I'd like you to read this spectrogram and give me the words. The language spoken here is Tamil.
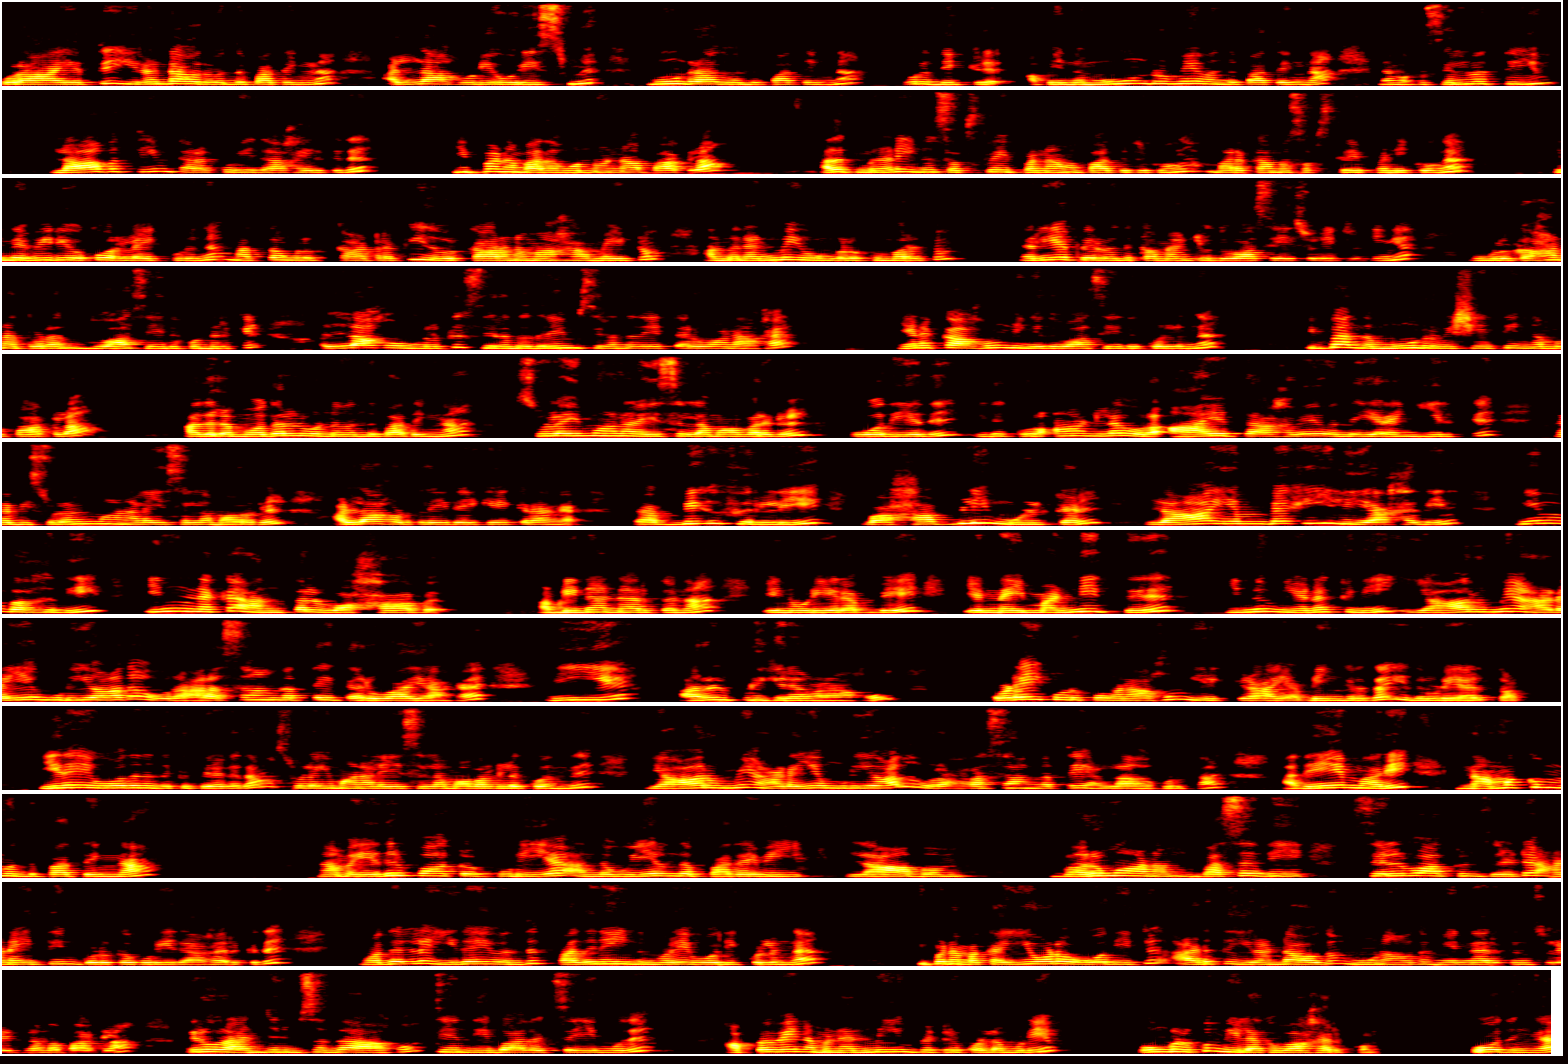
ஒரு ஆயத்து இரண்டாவது வந்து பாத்தீங்கன்னா அல்லாஹுடைய ஒரு இஸ்மு மூன்றாவது வந்து பாத்தீங்கன்னா ஒரு திக்ரு. அப்ப இந்த மூன்றுமே வந்து பாத்தீங்கன்னா நமக்கு செல்வத்தையும் லாபத்தையும் தரக்கூடியதாக இருக்குது. இப்ப நம்ம அதை ஒன்னொன்னா பார்க்கலாம். அதுக்கு முன்னாடி இன்னும் சப்ஸ்கிரைப் பண்ணாம பார்த்துட்டு இருக்கோங்க. மறக்காம சப்ஸ்கிரைப் பண்ணிக்கோங்க. இந்த வீடியோக்கு ஒரு லைக் கொடுங்க. மற்றவங்களுக்கு காட்டுறதுக்கு இது ஒரு காரணமாக அமையட்டும். அந்த நன்மை உங்களுக்கும் வரட்டும். நிறைய பேர் வந்து கமெண்ட்ல துவா செய்ய சொல்லிட்டு இருக்கீங்க. உங்களுக்காக நான் தொடர்ந்து துவா செய்து கொண்டிருக்கேன். அல்லாஹ் உங்களுக்கு சிறந்ததிலையும் சிறந்ததை தருவானாக. எனக்காகவும் நீங்க துவா செய்து கொள்ளுங்க. இப்ப அந்த மூன்று விஷயத்தையும் நம்ம பார்க்கலாம். அதுல முதல் ஒண்ணு வந்து பாத்தீங்கன்னா சுலைமான் அலைசல்லாம் அவர்கள் ஓதியது இது குர்ஆன்ல ஒரு ஆயத்தாகவே வந்து இறங்கி இருக்கு நபி சுலைமான் அலைசல்லாம் அவர்கள் அல்லாஹிடத்துல இதை கேட்கிறாங்க. ரப்பிகு ஃபிர்லி வஹப்லி முல்கல் லா எம்பகி லி அகதின் மிம்பகுதி இன்னக்க அந்தல் வஹாப். அப்படின்னா என்ன அர்த்தம்னா என்னுடைய ரப்பே என்னை மன்னித்து இன்னும் எனக்கு நீ யாருமே அடைய முடியாத ஒரு அரசாங்கத்தை தருவாயாக நீயே அருள் புரிகிறவனாகவும் கொடை கொடுப்பவனாகவும் இருக்கிறாய் அப்படிங்கிறத இதனுடைய அர்த்தம். இதை ஓதனதுக்கு பிறகுதான் சுலைமான் அலைய செல்லம் அவர்களுக்கு வந்து யாருமே அடைய முடியாத ஒரு அரசாங்கத்தை அல்லாஹ் கொடுத்தான். அதே மாதிரி நமக்கும் வந்து பாத்தீங்கன்னா நம்ம எதிர்பார்க்கக்கூடிய அந்த உயர்ந்த பதவி லாபம் வருமானம் வசதி செல்வாக்குன்னு சொல்லிட்டு அனைத்தையும் கொடுக்கக்கூடியதாக இருக்குது. முதல்ல இதை வந்து பதினைந்து முறை ஓதிக்கொள்ளுங்க இப்ப நம்ம கையோட ஓதிட்டு அடுத்து இரண்டாவதும் மூணாவதும் என்ன இருக்குன்னு சொல்லிட்டு நம்ம பார்க்கலாம். வெறும் ஒரு அஞ்சு நிமிஷம் தான் ஆகும். சேர்ந்து இபாதத் செய்யும் போது அப்பவே நம்ம நன்மையும் பெற்றுக்கொள்ள முடியும். உங்களுக்கும் இலகுவாக இருக்கும். ஓதுங்க.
